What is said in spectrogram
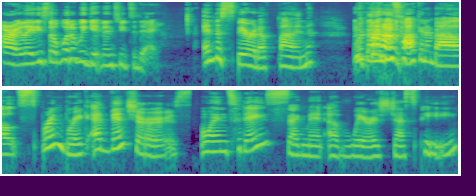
all right, ladies. So, what are we getting into today? In the spirit of fun, we're going to be talking about spring break adventures. On today's segment of Where is Just P,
